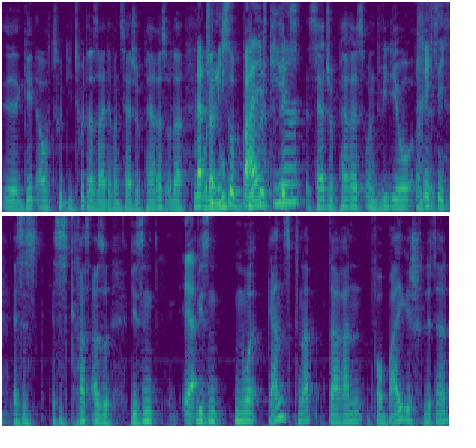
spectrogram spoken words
äh, geht auf zu die Twitter-Seite von Sergio Perez oder Natürlich, oder sobald ihr- Sergio Perez und Video. Und Richtig. Es, es, ist, es ist krass. Also wir sind, Ja. wir sind nur ganz knapp daran vorbeigeschlittert,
